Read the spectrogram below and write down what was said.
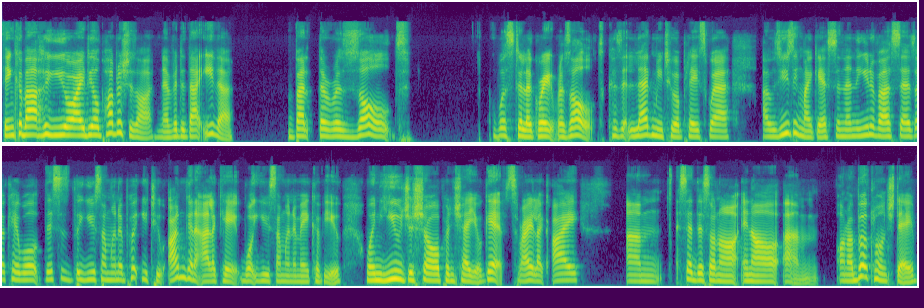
Think about who your ideal publishers are. Never did that either. But the result was still a great result because it led me to a place where I was using my gifts. And then the universe says, okay, well, this is the use I'm going to put you to. I'm going to allocate what use I'm going to make of you when you just show up and share your gifts, right? Like I um said this on our in our um on our book launch day.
